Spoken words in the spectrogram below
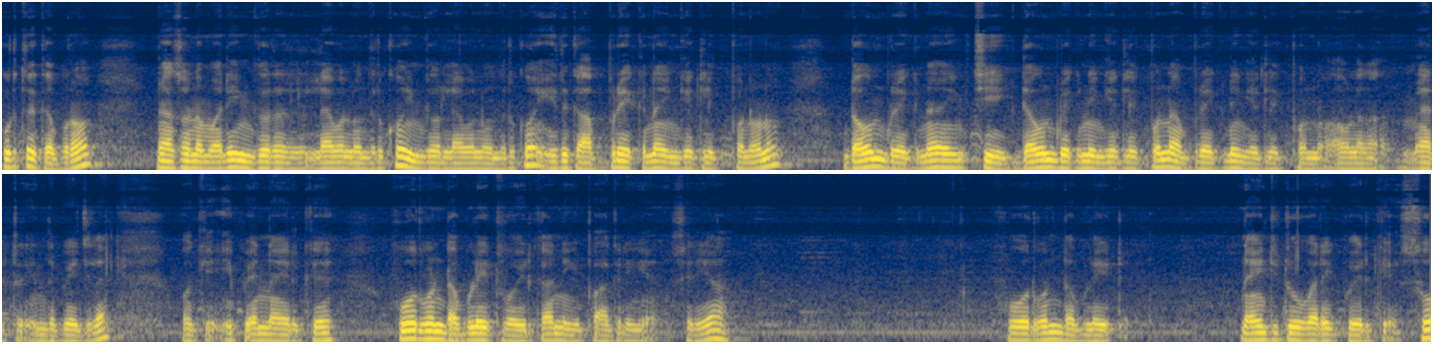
கொடுத்ததுக்கப்புறம் நான் சொன்ன மாதிரி இங்கே ஒரு லெவல் வந்திருக்கும் இங்கே ஒரு லெவல் வந்திருக்கும். இதுக்கு அப் பிரேக்னா இங்கே கிளிக் பண்ணணும். டவுன் பிரேக்னா சி டவுன் பிரேக்னு இங்கே கிளிக் பண்ணணும் அப் பிரேக்னு இங்கே கிளிக் பண்ணணும். அவ்வளோதான் மேட்ரு இந்த பேஜில் ஓகே இப்போ என்ன இருக்குது ஃபோர் ஒன் டபுள் எயிட் போயிருக்கான்னு நீங்கள் பார்க்குறீங்க சரியா? Four one double eight ninety two வரைக்கும் போயிருக்கு. ஸோ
